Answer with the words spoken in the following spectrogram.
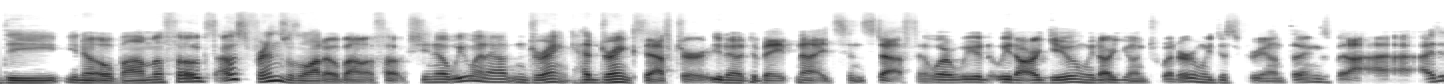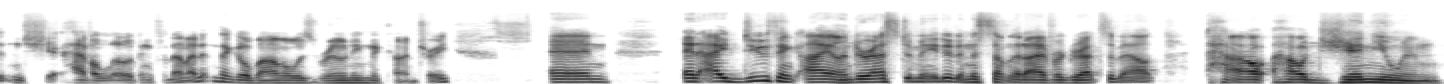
the you know Obama folks. I was friends with a lot of Obama folks. You know, we went out and drank, had drinks after you know debate nights and stuff, and where we'd we'd argue and we'd argue on Twitter and we disagree on things. But I, I didn't have a loathing for them. I didn't think Obama was ruining the country, and and I do think I underestimated, and this is something that I have regrets about how how genuine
